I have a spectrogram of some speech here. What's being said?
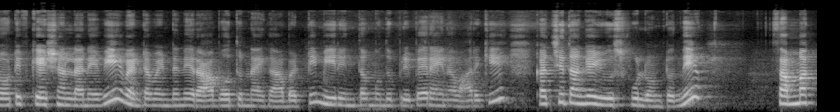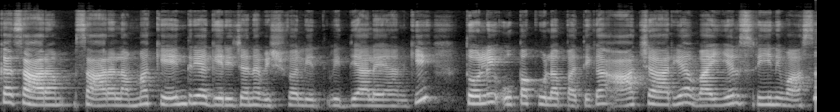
నోటిఫికేషన్లు అనేవి వెంట వెంటనే రాబోతున్నాయి కాబట్టి మీరు ఇంతకుముందు ప్రిపేర్ అయిన వారికి ఖచ్చితంగా యూస్ఫుల్ ఉంటుంది. సమ్మక్క సారం సారలమ్మ కేంద్రీయ గిరిజన విశ్వ విద్యాలయానికి తొలి ఉపకులపతిగా ఆచార్య వైఎల్ శ్రీనివాస్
